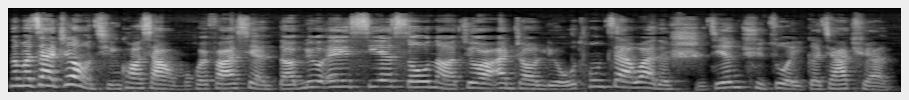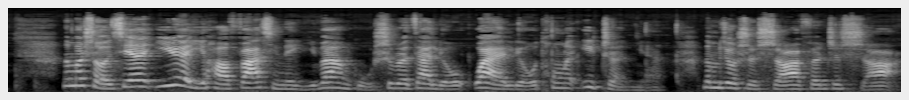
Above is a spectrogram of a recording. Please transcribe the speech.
那么在这种情况下，我们会发现 WACSO 呢就要按照流通在外的时间去做一个加权。那么首先一月一号发行的一万股是不是在流外流通了一整年？那么就是十二分之十二。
